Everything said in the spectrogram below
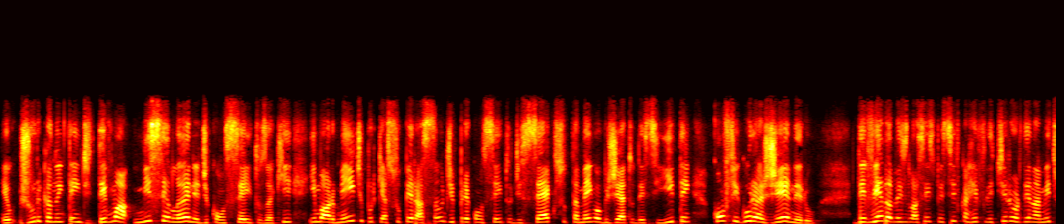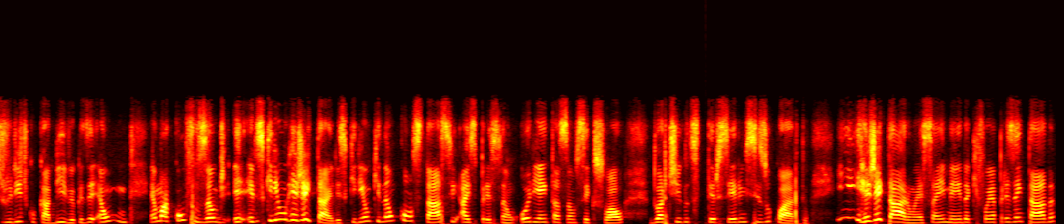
Eu juro que eu não entendi. Teve uma miscelânea de conceitos aqui, e mormente porque a superação de preconceito de sexo, também objeto desse item, configura gênero, devendo a legislação específica refletir o ordenamento jurídico cabível. Quer dizer, é, um, é uma confusão. De, eles queriam rejeitar, eles queriam que não constasse a expressão orientação sexual do artigo 3, inciso 4. E rejeitaram essa emenda que foi apresentada,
